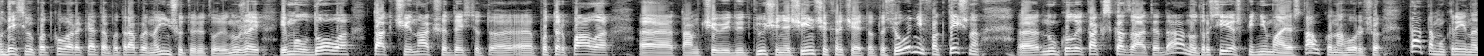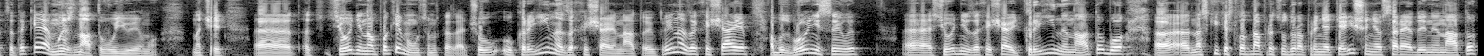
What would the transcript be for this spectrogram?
Десь випадкова ракета потрапить на іншу територію. Ну вже і Молдова так чи інакше десь от, е, потерпала е, там чи від відключення, чи інших речей. Тобто сьогодні фактично, е, ну коли так сказати, да, ну от Росія ж піднімає ставку, вона говорить, що та там Україна це таке, ми ж НАТО воюємо. Значить, е, сьогодні навпаки, ми мусимо сказати, що Україна захищає НАТО, і Україна захищає або Збройні сили е, сьогодні захищають країни НАТО, бо е, наскільки складна процедура прийняття рішення всередині НАТО,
